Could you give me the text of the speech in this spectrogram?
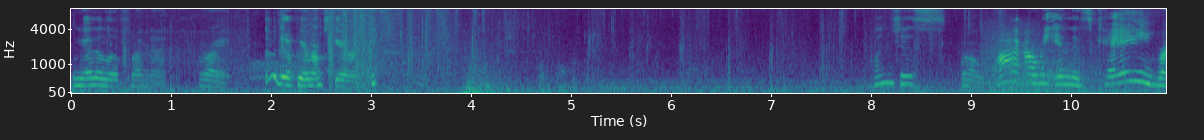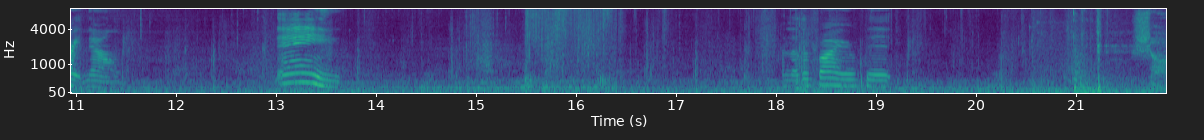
We other little friend that. Right. Let me get up here. I'm scared. One just, bro, why are we in this cave right now? Dang. Another fire pit. Guarmati.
